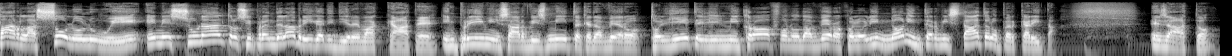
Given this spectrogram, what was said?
parla solo lui e nessun altro si prende la briga di dire vaccate. In primis Harvey Smith che davvero toglietegli il microfono davvero a quello lì, non intervistatelo per carità. Esatto.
